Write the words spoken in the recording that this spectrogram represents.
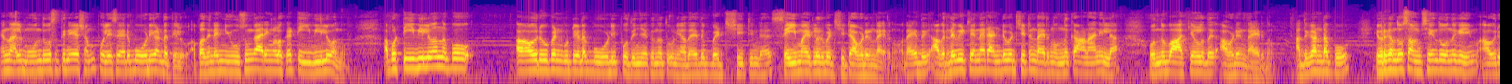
എന്നാൽ മൂന്ന് ദിവസത്തിന് ശേഷം പോലീസുകാർ ബോഡി കണ്ടെത്തിയല്ലോ. അപ്പോൾ അതിന്റെ ന്യൂസും കാര്യങ്ങളൊക്കെ ടി വിയിൽ വന്നു. അപ്പോൾ ടി വിയിൽ വന്നപ്പോൾ ആ ഒരു പെൺകുട്ടിയുടെ ബോഡി പൊതിഞ്ഞേക്കുന്ന തുണി അതായത് ബെഡ്ഷീറ്റിന്റെ സെയിം ആയിട്ടുള്ള ഒരു ബെഡ്ഷീറ്റ് അവിടെ ഉണ്ടായിരുന്നു. അതായത് അവരുടെ വീട്ടിൽ തന്നെ രണ്ട് ബെഡ്ഷീറ്റ് ഉണ്ടായിരുന്നു ഒന്ന് കാണാനില്ല ഒന്ന് ബാക്കിയുള്ളത് അവിടെ ഉണ്ടായിരുന്നു. അത് കണ്ടപ്പോൾ ഇവർക്ക് എന്തോ സംശയം തോന്നുകയും ആ ഒരു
